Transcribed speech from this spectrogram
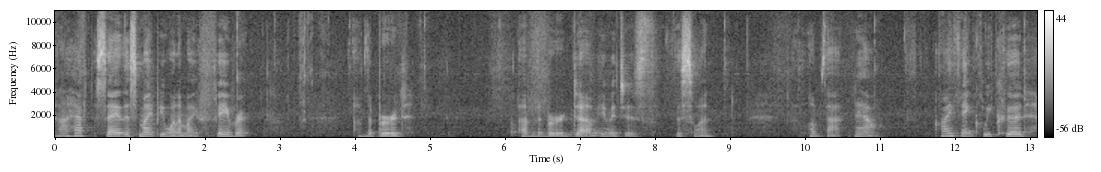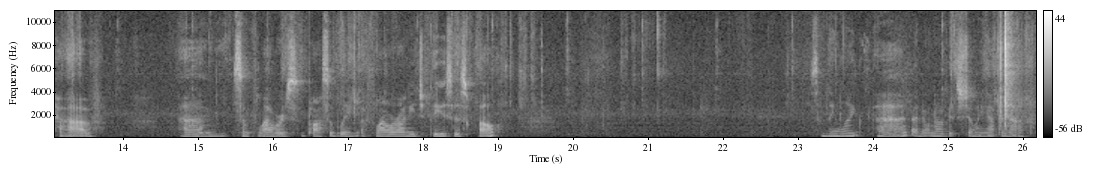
And I have to say, this might be one of my favorite of the bird of the bird um, images. This one, I love that. Now, I think we could have um, some flowers, possibly a flower on each of these as well. Something like that. I don't know if it's showing up enough.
